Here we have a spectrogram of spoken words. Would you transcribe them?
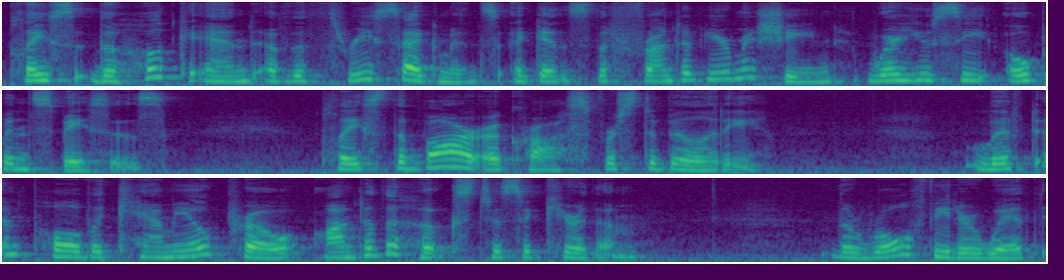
place the hook end of the three segments against the front of your machine where you see open spaces. Place the bar across for stability. lift and pull the Cameo Pro onto the hooks to secure them. The roll feeder width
